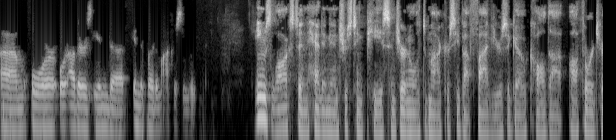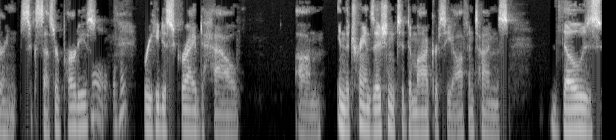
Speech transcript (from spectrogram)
um, or or others in the in the pro democracy movement. James Loxton had an interesting piece in Journal of Democracy about five years ago called uh, "Authoritarian Successor Parties," oh, mm-hmm. where he described how, um, in the transition to democracy, oftentimes those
